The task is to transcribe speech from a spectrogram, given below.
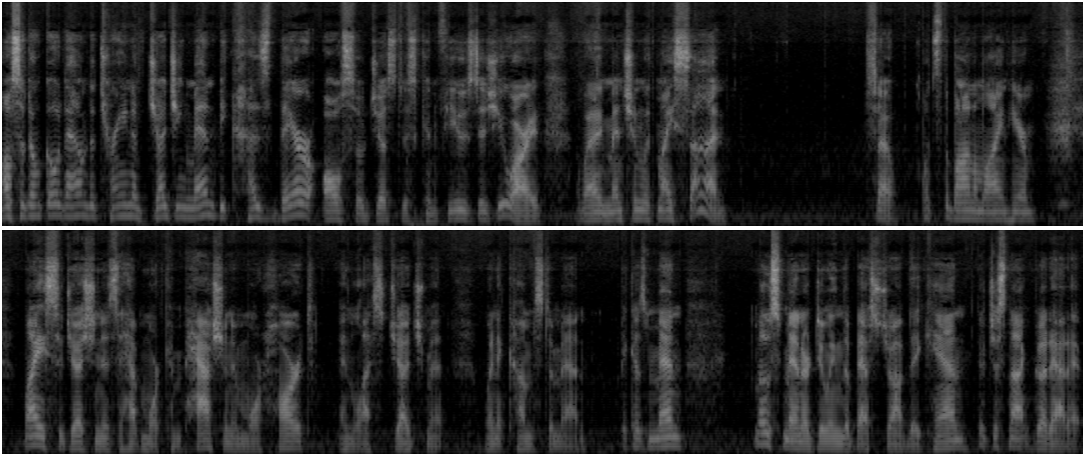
also, don't go down the train of judging men because they're also just as confused as you are. What I mentioned with my son. So, what's the bottom line here? My suggestion is to have more compassion and more heart and less judgment when it comes to men. Because men, most men are doing the best job they can, they're just not good at it.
